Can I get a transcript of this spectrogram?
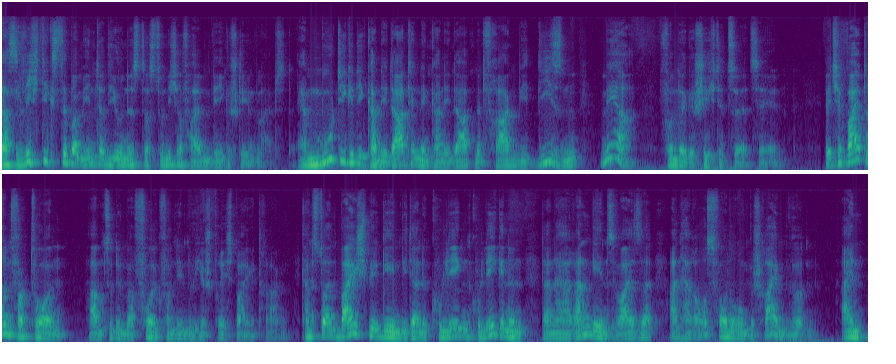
das Wichtigste beim Interviewen ist, dass du nicht auf halbem Wege stehen bleibst. Ermutige die Kandidatin, den Kandidaten mit Fragen wie diesen mehr von der Geschichte zu erzählen. Welche weiteren Faktoren haben zu dem Erfolg, von dem du hier sprichst, beigetragen? Kannst du ein Beispiel geben, wie deine Kollegen, Kolleginnen deine Herangehensweise an Herausforderungen beschreiben würden? Ein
